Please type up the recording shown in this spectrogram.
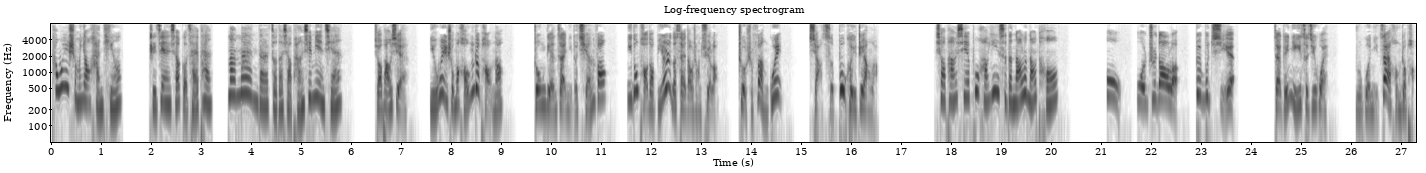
他为什么要喊停。只见小狗裁判慢慢的走到小螃蟹面前：“小螃蟹，你为什么横着跑呢？”终点在你的前方，你都跑到别人的赛道上去了，这是犯规，下次不可以这样了。小螃蟹不好意思的挠了挠头，哦，我知道了，对不起。再给你一次机会，如果你再横着跑，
